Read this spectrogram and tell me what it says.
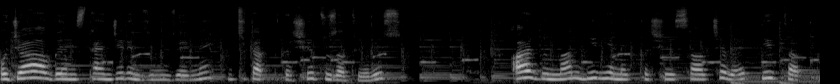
Ocağa aldığımız tenceremizin üzerine 2 tatlı kaşığı tuz atıyoruz. Ardından 1 yemek kaşığı salça ve 1 tatlı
